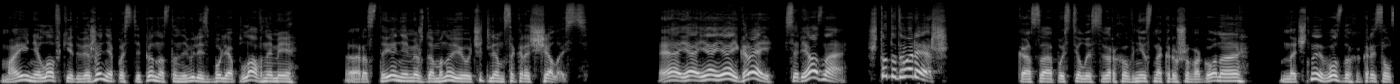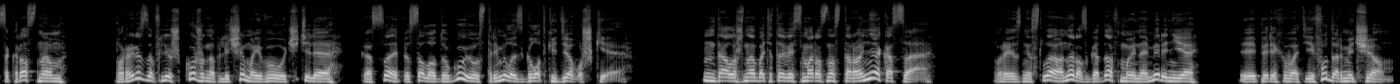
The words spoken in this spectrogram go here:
Мои неловкие движения постепенно становились более плавными, а расстояние между мной и учителем сокращалось. «Эй-эй-эй-эй, Грей, серьёзно? Что ты творишь?» Коса опустилась сверху вниз на крышу вагона, ночной воздух окрасился красным. Прорезав лишь кожу на плече моего учителя, коса описала дугу и устремилась к глотке девушки. «Должно быть, это весьма разносторонняя коса», произнесла она, разгадав мои намерения и перехватив удар мечом.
